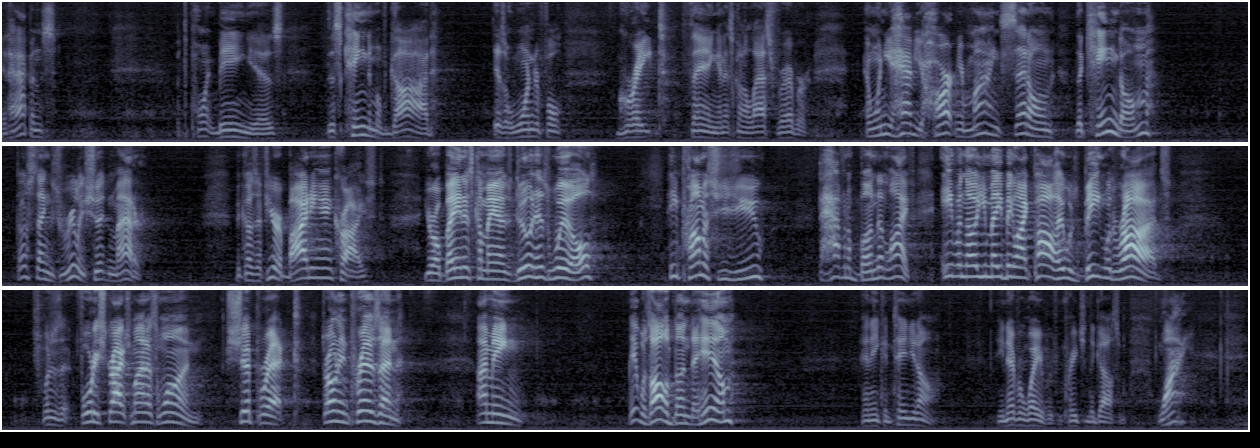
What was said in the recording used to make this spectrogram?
It happens. But the point being is, this kingdom of God is a wonderful, great thing, and it's going to last forever. And when you have your heart and your mind set on the kingdom, those things really shouldn't matter. Because if you're abiding in Christ, you're obeying His commands, doing His will, He promises you to have an abundant life even though you may be like Paul, who was beaten with rods. What is it? 40 stripes minus one, shipwrecked, thrown in prison. I mean, it was all done to him. And he continued on. He never wavered from preaching the gospel. Why?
